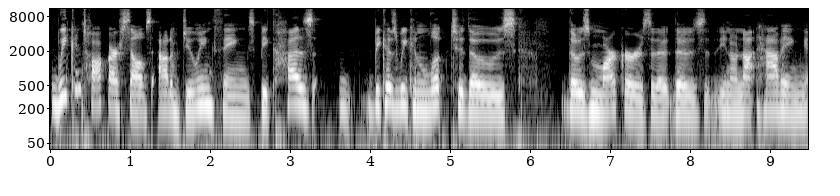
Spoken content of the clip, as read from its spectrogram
We can talk ourselves out of doing things because because we can look to those those markers those you know not having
